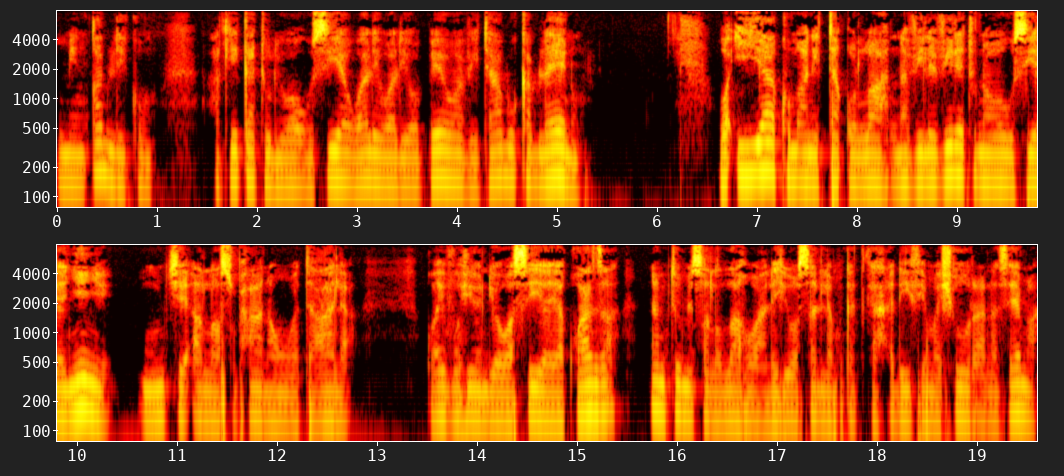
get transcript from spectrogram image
min qablikum, hakika tuliwahusia wale waliopewa vitabu kabla yenu. Wa iyyakum anittaqullah, na vilevile tunawahusia nyinyi mche Allah subhanahu wa ta'ala. Kwa hivyo hiyo ndio wasia ya kwanza, na Mtume sallallahu alayhi wasallam katika hadithi mashhur anasema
